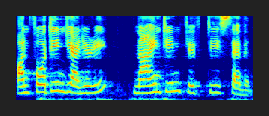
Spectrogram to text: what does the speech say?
on 14 January 1957.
